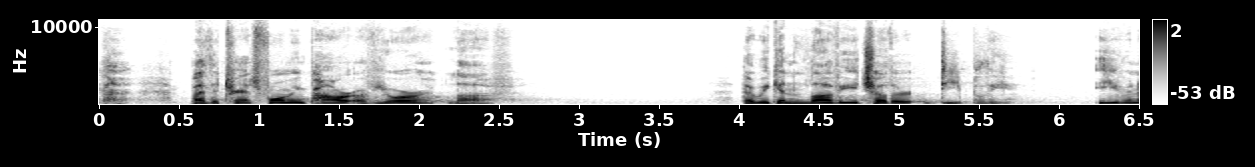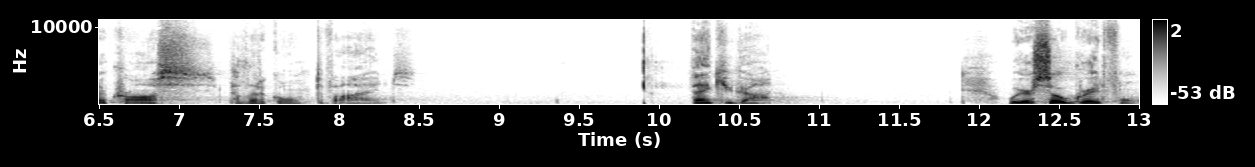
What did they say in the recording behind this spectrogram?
by the transforming power of your love that we can love each other deeply, even across political divides. Thank you, God. We are so grateful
